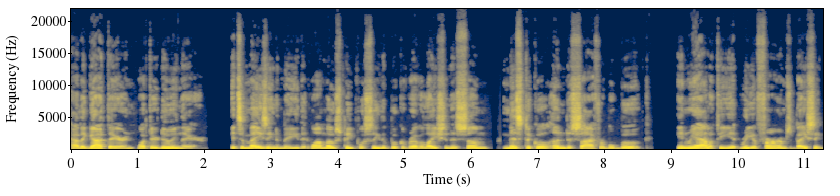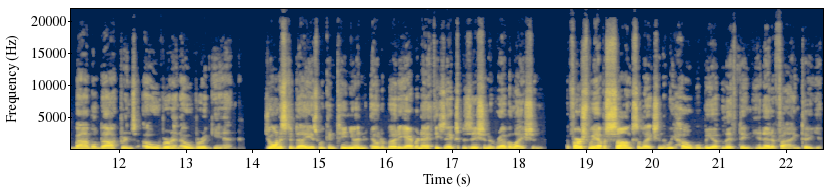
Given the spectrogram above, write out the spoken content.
how they got there, and what they're doing there. It's amazing to me that while most people see the book of Revelation as some mystical, undecipherable book, in reality it reaffirms basic Bible doctrines over and over again. Join us today as we continue in Elder Buddy Abernathy's exposition of Revelation. But first, we have a song selection that we hope will be uplifting and edifying to you.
